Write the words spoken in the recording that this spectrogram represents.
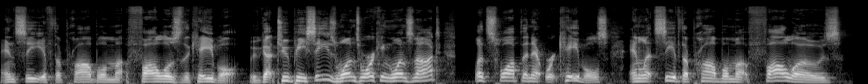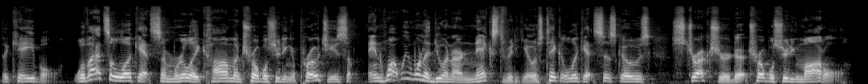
and see if the problem follows the cable. We've got two PCs, one's working, one's not. Let's swap the network cables and let's see if the problem follows the cable. Well, that's a look at some really common troubleshooting approaches. And what we want to do in our next video is take a look at Cisco's structured troubleshooting model.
